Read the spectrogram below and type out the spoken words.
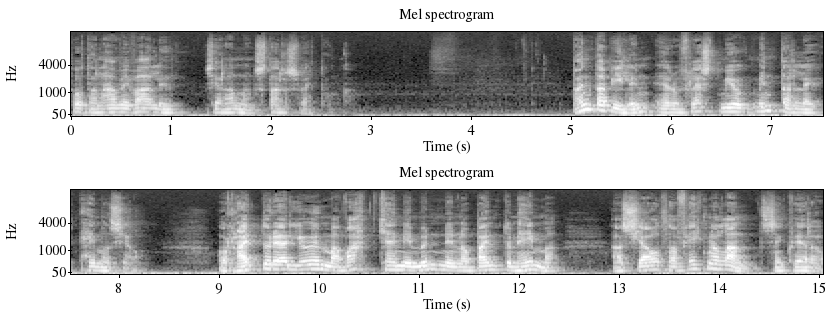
þótt hann hafi valið sér annan starfsvettung. Bændabílin eru flest mjög myndarleg heimað sjá og hrættur er ég um að vatn kemi munnin á bændum heima að sjá það feikna land sem hver á.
